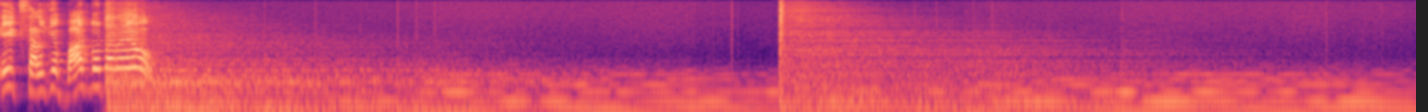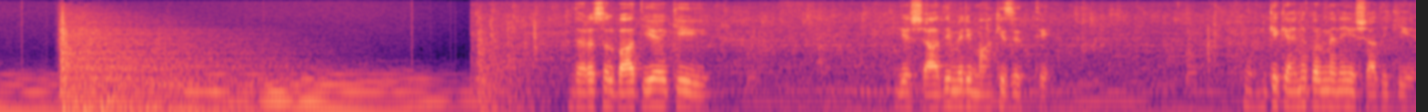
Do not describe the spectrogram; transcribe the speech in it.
एक साल के बाद बता रहे हो? दरअसल बात यह है कि ये शादी मेरी माँ की ज़िद थी। उनके कहने पर मैंने ये शादी की है।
